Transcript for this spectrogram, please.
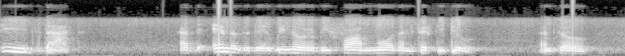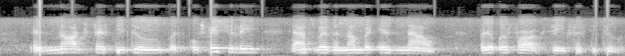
that. At the end of the day, we know it'll be far more than 52. And so is not 52, but officially that's where the number is now. But it will far exceed 52.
